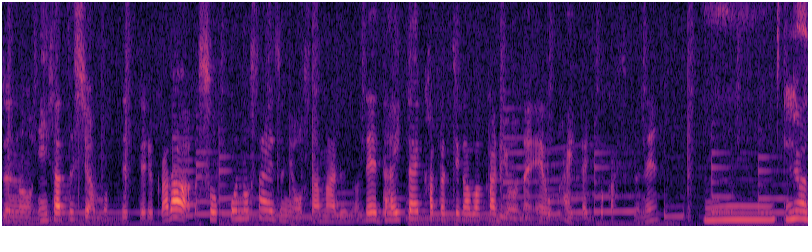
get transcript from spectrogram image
普通の印刷紙は持ってってるからそこのサイズに収まるのでだいたい形が分かるような絵を描いたりとかするね。うーん。いや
